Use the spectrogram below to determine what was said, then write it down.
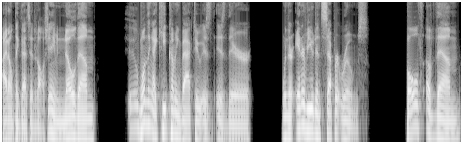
I don't think that's it at all. She didn't even know them. Uh, One thing I keep coming back to is is their when they're interviewed in separate rooms, both of them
